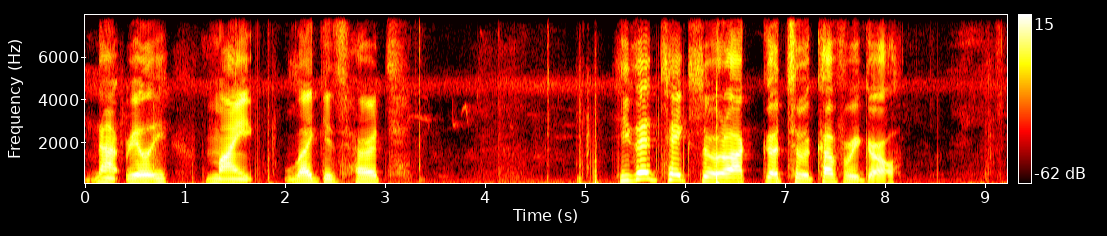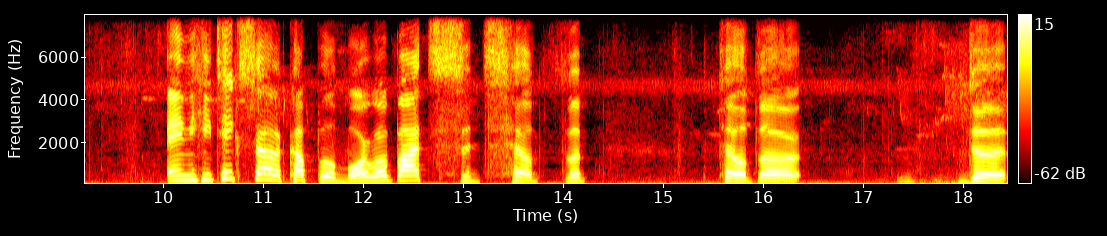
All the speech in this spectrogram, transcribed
Not really. My leg is hurt. He then takes Uraka to Recovery Girl. And he takes out a couple more robots until the till the the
